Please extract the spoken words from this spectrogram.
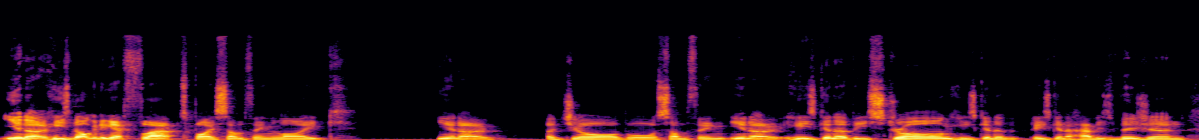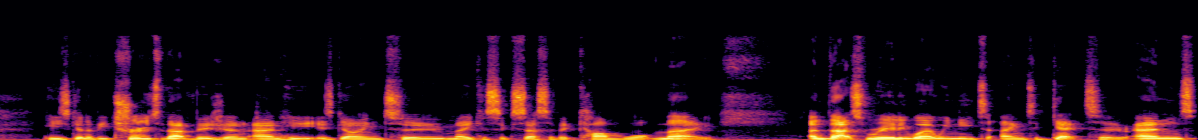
you know, he's not going to get flapped by something like, you know, a job or something you know he's going to be strong he's going to he's going to have his vision he's going to be true to that vision and he is going to make a success of it come what may and that's really where we need to aim to get to and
